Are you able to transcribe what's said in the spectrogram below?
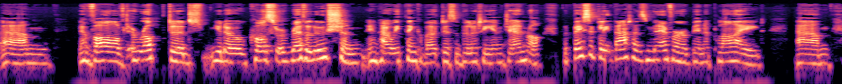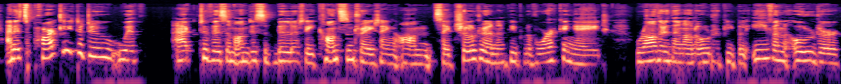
um, evolved, erupted, you know, caused a revolution in how we think about disability in general. But basically, that has never been applied. Um, and it's partly to do with activism on disability concentrating on, say, children and people of working age rather than on older people, even older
